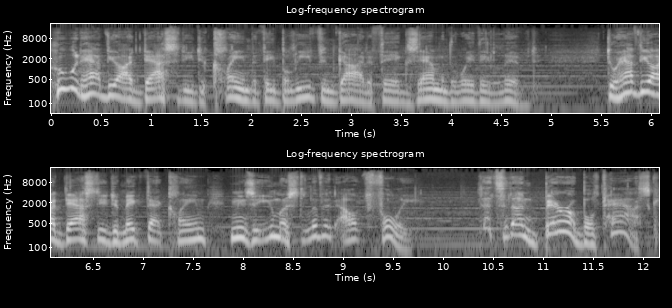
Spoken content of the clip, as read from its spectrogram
Who would have the audacity to claim that they believed in God if they examined the way they lived? To have the audacity to make that claim means that you must live it out fully. That's an unbearable task.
